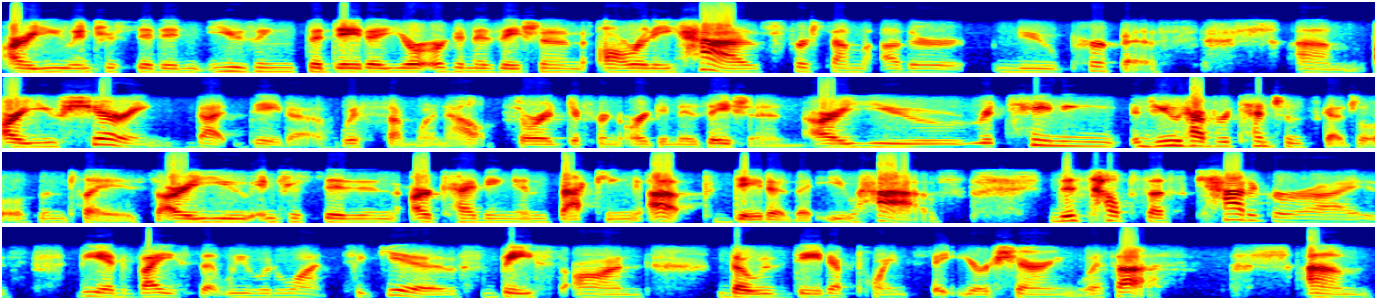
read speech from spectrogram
Are you interested in using the data your organization already has for some other new purpose? Um, are you sharing that data with someone else or a different organization? Are you retaining, do you have retention schedules in place? Are you interested in archiving and backing up data that you have. This helps us categorize the advice that we would want to give based on those data points that you're sharing with us. Um,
